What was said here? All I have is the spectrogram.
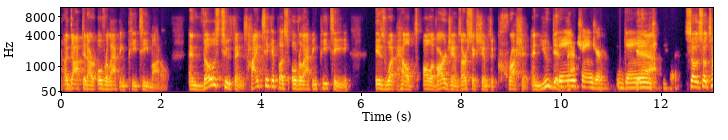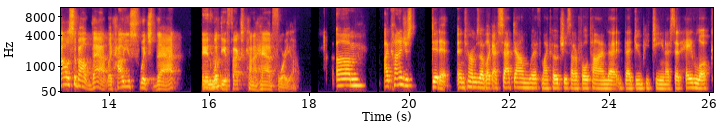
adopted our overlapping PT model. And those two things, high ticket plus overlapping PT, is what helped all of our gyms, our six gyms, to crush it. And you did game that. changer, game yeah. changer. So, so tell us about that, like how you switched that, and mm-hmm. what the effects kind of had for you. Um, I kind of just did it in terms of like I sat down with my coaches that are full time that that do PT, and I said, "Hey, look,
